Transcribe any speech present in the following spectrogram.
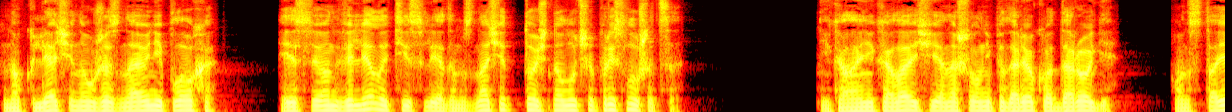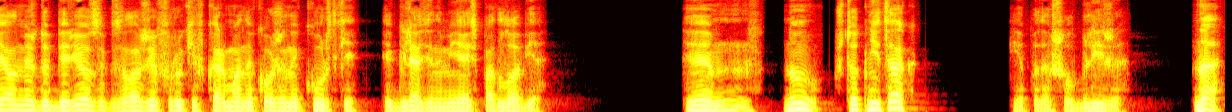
Но Клячина уже знаю неплохо. Если он велел идти следом, значит, точно лучше прислушаться. Николай Николаевич я нашел неподалеку от дороги. Он стоял между березок, заложив руки в карманы кожаной куртки и глядя на меня из-под лобья. «Эм, ну, что-то не так?» Я подошел ближе. «На!»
